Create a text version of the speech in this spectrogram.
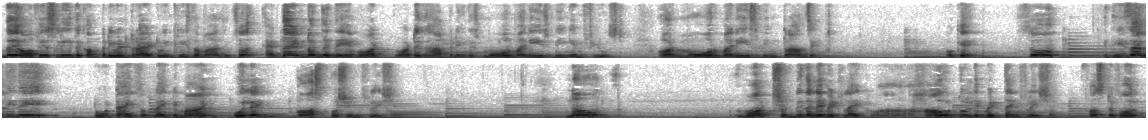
they obviously the company will try to increase the margin. So at the end of the day what what is happening is more money is being infused or more money is being transit. Okay? So these are the, the two types of like demand pull and cost push inflation. Now what should be the limit? Like uh, how to limit the inflation? First of all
